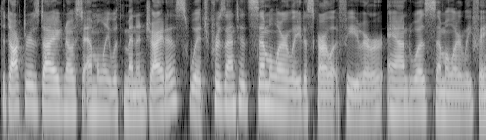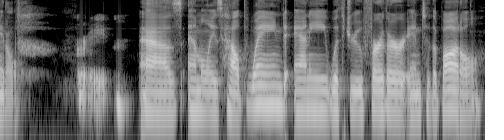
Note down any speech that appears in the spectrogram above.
The doctors diagnosed Emily with meningitis, which presented similarly to scarlet fever and was similarly fatal. Great. As Emily's health waned, Annie withdrew further into the bottle.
